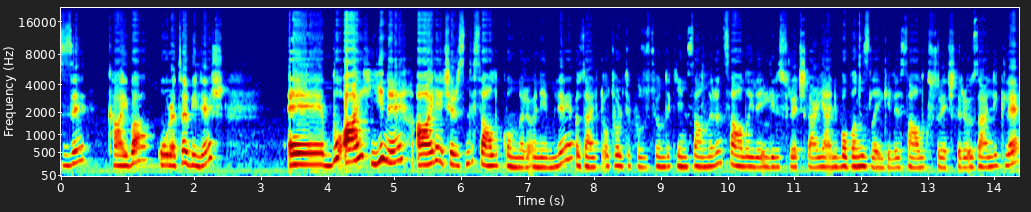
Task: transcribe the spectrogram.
sizi kayba uğratabilir. Ee, bu ay yine aile içerisinde sağlık konuları önemli. Özellikle otorite pozisyondaki insanların sağlığıyla ilgili süreçler yani babanızla ilgili sağlık süreçleri özellikle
